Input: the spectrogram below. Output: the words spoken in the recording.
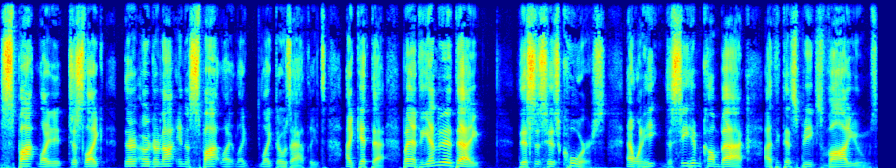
spotlighted just like they're or they're not in the spotlight like like those athletes. I get that. But at the end of the day, this is his course. And when he to see him come back, I think that speaks volumes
